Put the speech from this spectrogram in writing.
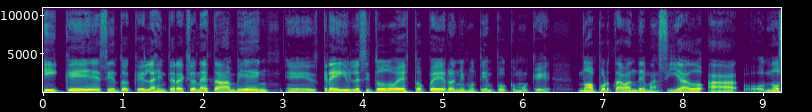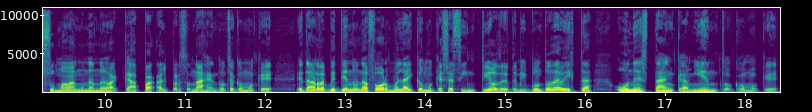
y que siento que las interacciones estaban bien, eh, creíbles y todo esto, pero al mismo tiempo como que no aportaban demasiado a o no sumaban una nueva capa al personaje. Entonces como que estaban repitiendo una fórmula y como que se sintió desde mi punto de vista un estancamiento, como que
